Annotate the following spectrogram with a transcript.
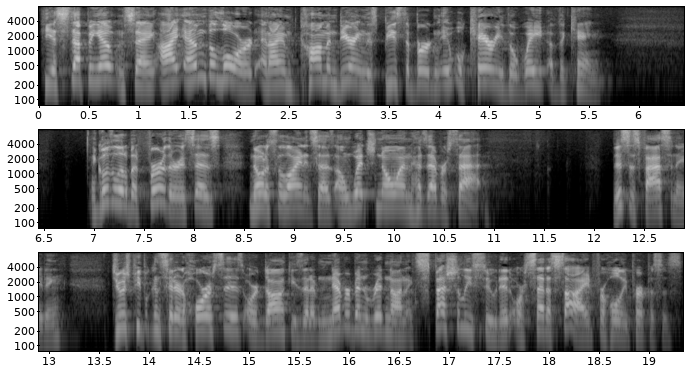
He is stepping out and saying, I am the Lord, and I am commandeering this beast of burden. It will carry the weight of the king. It goes a little bit further. It says, notice the line, it says, on which no one has ever sat. This is fascinating. Jewish people considered horses or donkeys that have never been ridden on especially suited or set aside for holy purposes.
